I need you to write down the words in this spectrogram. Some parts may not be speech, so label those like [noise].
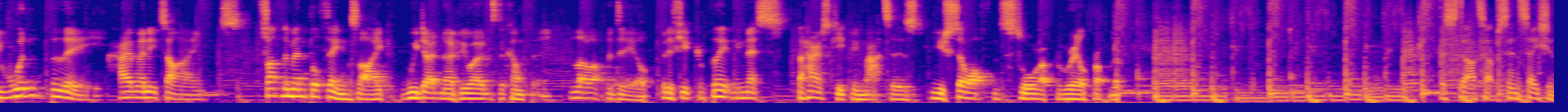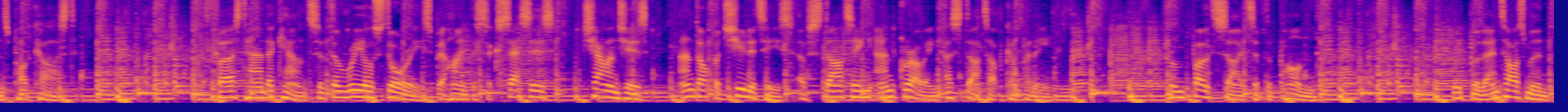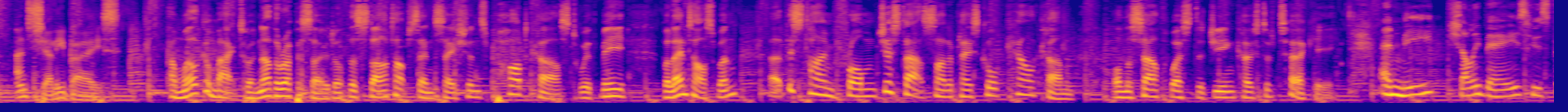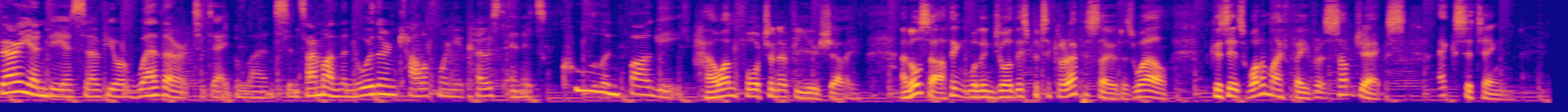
You wouldn't believe how many times fundamental things like we don't know who owns the company blow up a deal. But if you completely miss the housekeeping matters, you so often store up a real problem. The Startup Sensations Podcast. First hand accounts of the real stories behind the successes, challenges, and opportunities of starting and growing a startup company. From both sides of the pond. With Bulent Osman and Shelley Bays. And welcome back to another episode of the Startup Sensations podcast with me, Bulent Osman, uh, this time from just outside a place called Kalkan on the southwest Aegean coast of Turkey. And me, Shelley Bays, who's very envious of your weather today, Bulent, since I'm on the northern California coast and it's cool and foggy. How unfortunate for you, Shelley. And also, I think we'll enjoy this particular episode as well because it's one of my favorite subjects exiting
